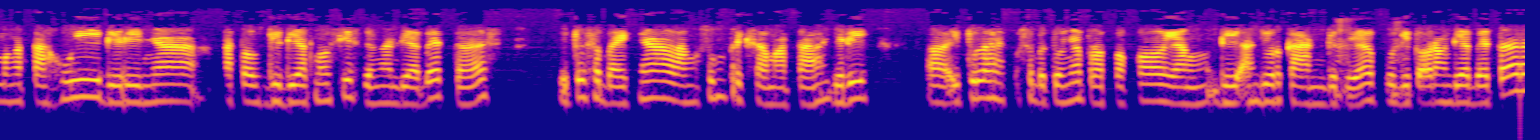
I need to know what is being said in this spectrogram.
mengetahui dirinya atau didiagnosis dengan diabetes itu sebaiknya langsung periksa mata. Jadi uh, itulah sebetulnya protokol yang dianjurkan gitu ya. Begitu orang diabetes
